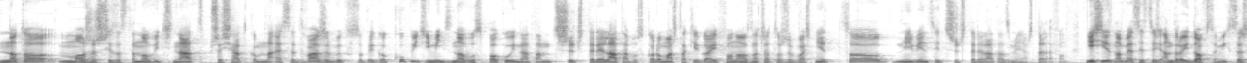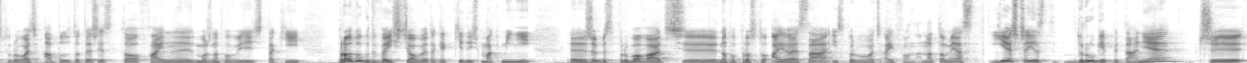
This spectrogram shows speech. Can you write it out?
no to możesz się zastanowić nad przesiadką na SE2, żeby sobie go kupić i mieć znowu spokój na tam 3-4 lata, bo skoro masz takiego iPhone'a, oznacza to, że właśnie co mniej więcej 3-4 lata zmieniasz telefon. Jeśli natomiast jesteś androidowcem i chcesz spróbować Apple, to też jest to fajny, można powiedzieć, taki produkt wejściowy, tak jak kiedyś Mac Mini, y, żeby spróbować y, no po prostu iOS-a i spróbować iPhone'a. Natomiast jeszcze jest drugie pytanie, czy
